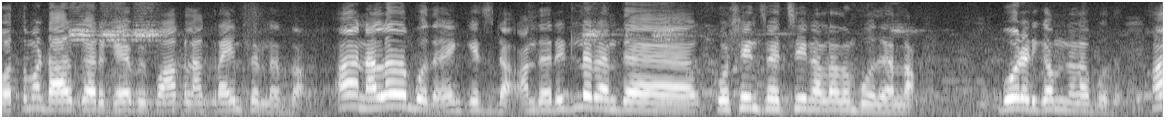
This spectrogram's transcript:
மொத்தமாக டார்க்காக இருக்கு. போய் பார்க்கலாம். க்ரைம் த்ரில்லர் தான். ஆ நல்லா தான் போகுது என்கேஜ்டா அந்த ரிட்லர் அந்த கொஷின்ஸ் வச்சு நல்லா தான் போகுது எல்லாம். போர் அடிக்காமல் நல்லா போகுது. ஆ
